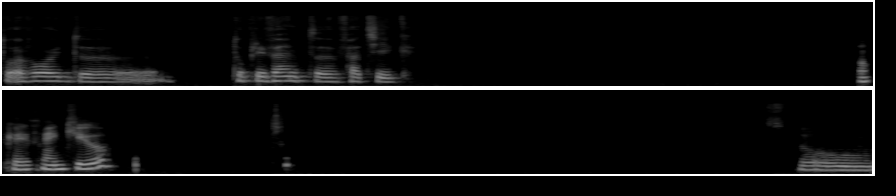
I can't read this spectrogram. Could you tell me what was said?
to avoid, uh, to prevent uh, fatigue. Okay, thank you. So,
